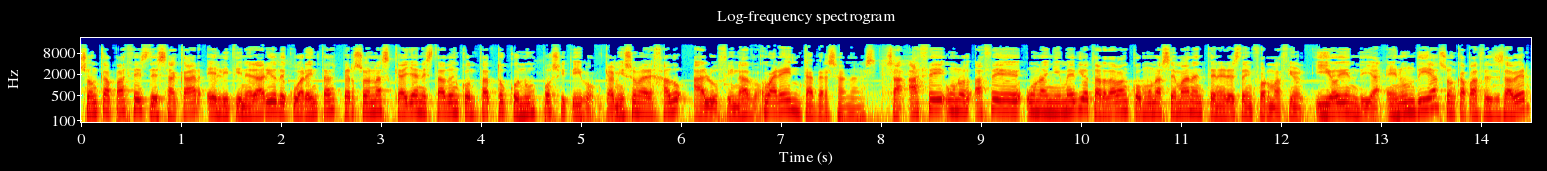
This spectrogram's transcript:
son capaces de sacar el itinerario de 40 personas que hayan estado en contacto con un positivo, que a mí eso me ha dejado alucinado. 40 personas. O sea, hace, uno, hace un año y medio tardaban como una semana en tener esta información y hoy en día, en un día, son capaces de saber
